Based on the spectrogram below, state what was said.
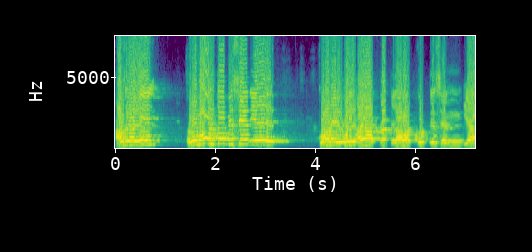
আজরাইল রুমালটা বিছিয়ে দিয়ে কোরআনের ওই আয়াতটা তেলাওয়াত করতেছেন, ইয়া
